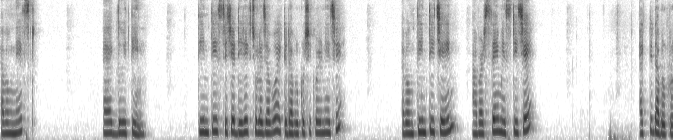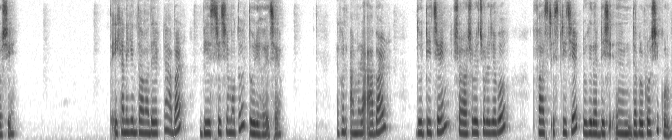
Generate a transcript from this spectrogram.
এবং নেক্সট এক, দুই, তিন। তিনটি স্টিচে ডিরেক্ট চলে যাব, একটি ডাবল ক্রোশি করে নিয়েছি। এবং তিনটি চেইন আবার সেম স্টিচে একটি ডাবল ক্রোশি তো এখানে কিন্তু আমাদের একটা আবার বি স্টিচের মতো তৈরি হয়েছে। এখন আমরা আবার দুটি চেন সরাসরি চলে যাব ফার্স্ট স্টিচে টুগেদার ডাবল ক্রোশি করব।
